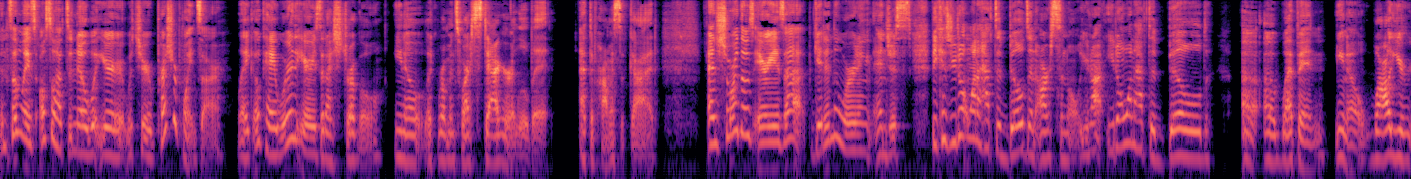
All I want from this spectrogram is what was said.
in some ways, also have to know what your what your pressure points are. Like, okay, where are the areas that I struggle? You know, like Romans, where I stagger a little bit at the promise of God and shore those areas up get in the wording and just because you don't want to have to build an arsenal you're not you don't want to have to build a, a, weapon you know while you're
